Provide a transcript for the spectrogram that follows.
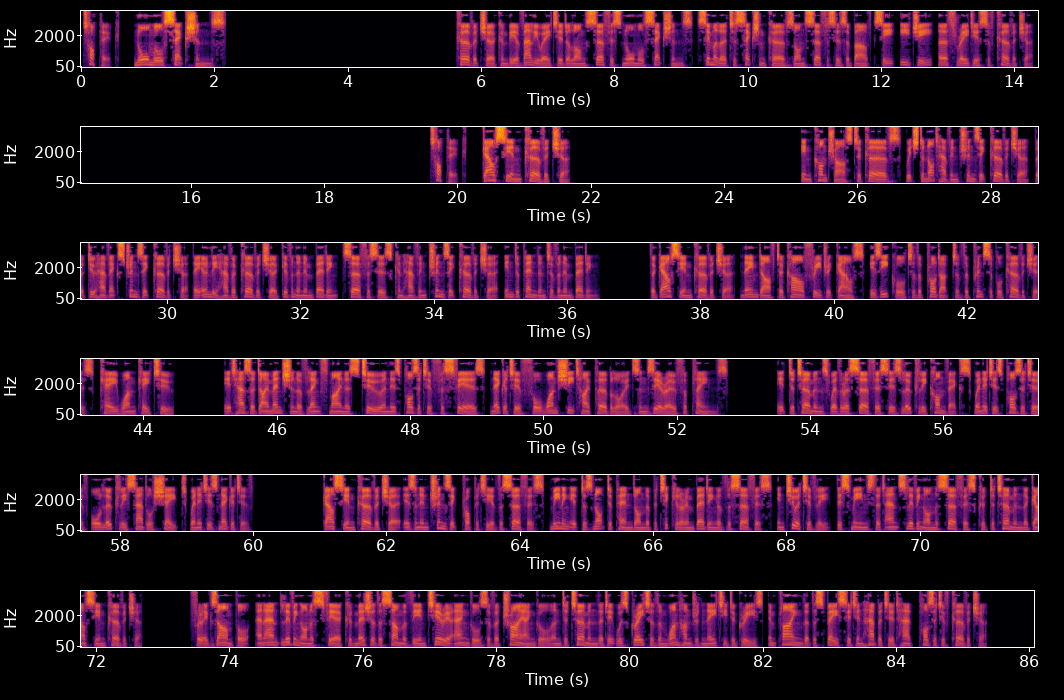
Topic Normal sections Curvature can be evaluated along surface normal sections, similar to section curves on surfaces above see, e.g., Earth radius of curvature. Gaussian curvature In contrast to curves, which do not have intrinsic curvature, but do have extrinsic curvature they only have a curvature given an embedding, surfaces can have intrinsic curvature, independent of an embedding. The Gaussian curvature, named after Carl Friedrich Gauss, is equal to the product of the principal curvatures, k1 k2. It has a dimension of length minus 2 and is positive for spheres, negative for one-sheet hyperboloids and zero for planes. It determines whether a surface is locally convex when it is positive or locally saddle-shaped when it is negative. Gaussian curvature is an intrinsic property of the surface, meaning it does not depend on the particular embedding of the surface. Intuitively, this means that ants living on the surface could determine the Gaussian curvature. For example, an ant living on a sphere could measure the sum of the interior angles of a triangle and determine that it was greater than 180 degrees, implying that the space it inhabited had positive curvature.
